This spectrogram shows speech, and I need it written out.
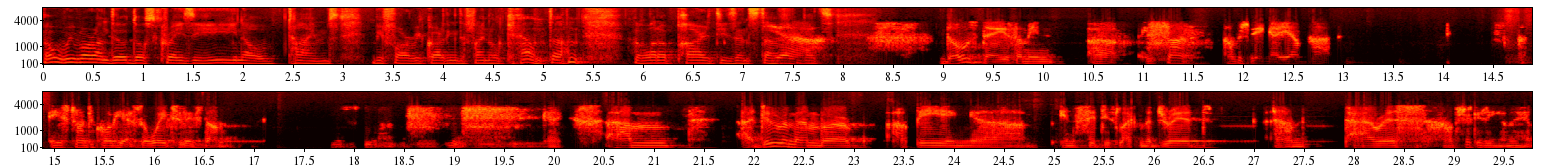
Oh, we were on the, those crazy, you know, times before recording the final countdown. A lot of parties and stuff. Yeah. That's... Those days, I mean, uh, he's trying. I'm seeing AM hat. He's trying to call here, so wait till he's done. Okay. Um, I do remember uh, being uh, in cities like Madrid and Paris. I'm forgetting your name.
